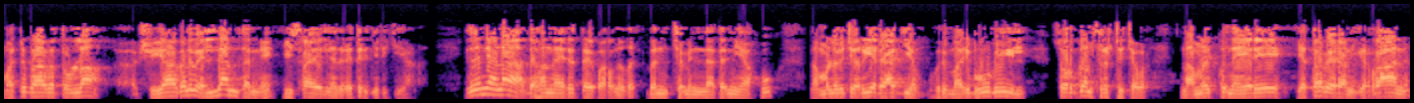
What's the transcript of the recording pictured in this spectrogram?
മറ്റു ഭാഗത്തുള്ള ഷിയാകളും എല്ലാം തന്നെ ഇസ്രായേലിനെതിരെ തിരിഞ്ഞിരിക്കുകയാണ്. ഇത് തന്നെയാണ് അദ്ദേഹം നേരത്തെ പറഞ്ഞത് ബെഞ്ചമിൻ നെതന്യാഹു നമ്മളൊരു ചെറിയ രാജ്യം ഒരു മരുഭൂമിയിൽ സ്വർഗം സൃഷ്ടിച്ചവർ. നമ്മൾക്ക് നേരെ എത്ര പേരാണ്? ഇറാൻ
